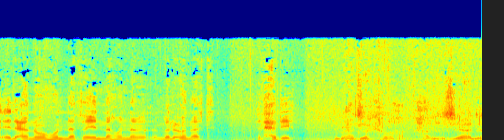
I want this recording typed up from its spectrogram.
العنوهن فإنهن ملعونات الحديث. ما تذكر هذه الزيادة.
